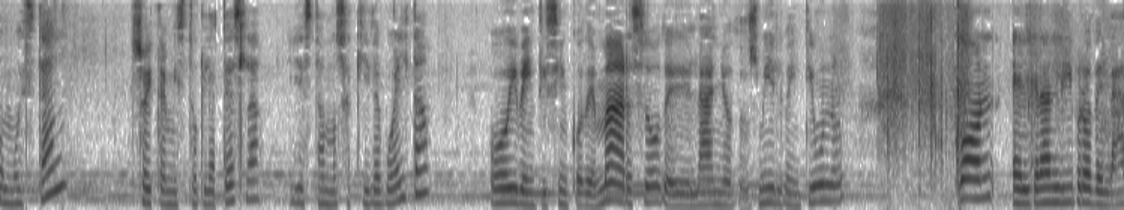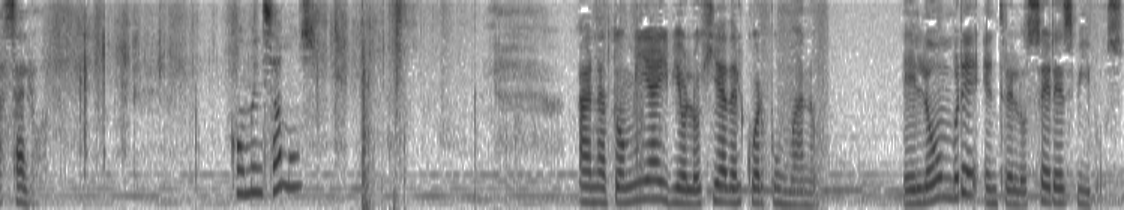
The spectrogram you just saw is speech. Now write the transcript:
¿cómo están? Soy Temistoclea Tesla y estamos aquí de vuelta. Hoy 25 de marzo del año 2021 con el gran libro de la salud. Comenzamos. Anatomía y biología del cuerpo humano. El hombre entre los seres vivos.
